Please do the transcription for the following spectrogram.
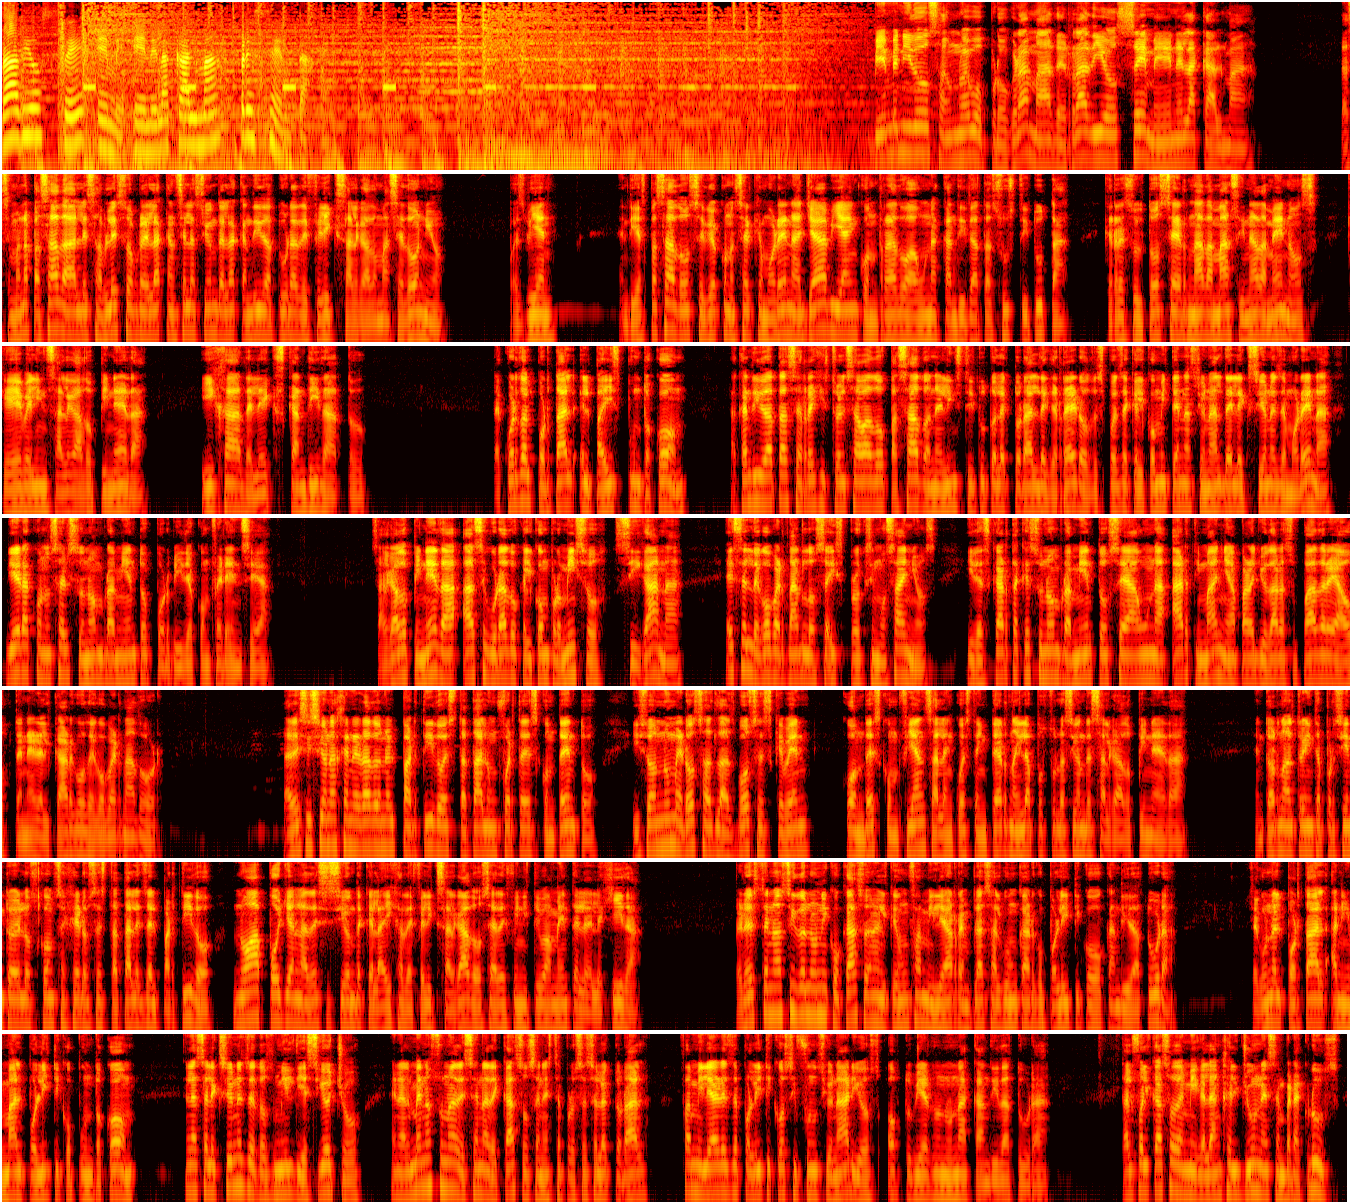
Radio CMN La Calma presenta. Bienvenidos a un nuevo programa de Radio CMN La Calma. La semana pasada les hablé sobre la cancelación de la candidatura de Félix Salgado Macedonio. Pues bien, en días pasados se dio a conocer que Morena ya había encontrado a una candidata sustituta, que resultó ser nada más y nada menos que Evelyn Salgado Pineda, hija del ex candidato. De acuerdo al portal elpaís.com, la candidata se registró el sábado pasado en el Instituto Electoral de Guerrero después de que el Comité Nacional de Elecciones de Morena diera a conocer su nombramiento por videoconferencia. Salgado Pineda ha asegurado que el compromiso, si gana, es el de gobernar los seis próximos años, y descarta que su nombramiento sea una artimaña para ayudar a su padre a obtener el cargo de gobernador. La decisión ha generado en el partido estatal un fuerte descontento, y son numerosas las voces que ven con desconfianza la encuesta interna y la postulación de Salgado Pineda. En torno al 30% de los consejeros estatales del partido no apoyan la decisión de que la hija de Félix Salgado sea definitivamente la elegida. Pero este no ha sido el único caso en el que un familiar reemplaza algún cargo político o candidatura. Según el portal animalpolitico.com, en las elecciones de 2018, en al menos una decena de casos en este proceso electoral, familiares de políticos y funcionarios obtuvieron una candidatura. Tal fue el caso de Miguel Ángel Yunes en Veracruz,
